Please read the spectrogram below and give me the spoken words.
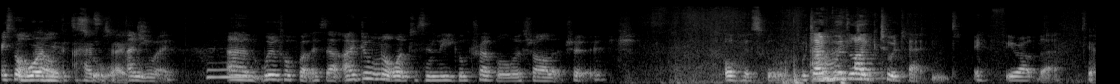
It's not a Wouldn't cult, it's school. hesitate. Anyway, um, we'll talk about this. Now. I do not want us in legal trouble with Charlotte Church or her school, which I would like to attend if you're out there. Yeah.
